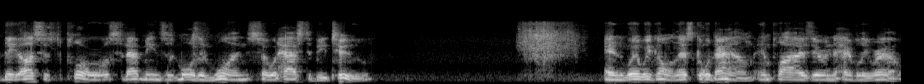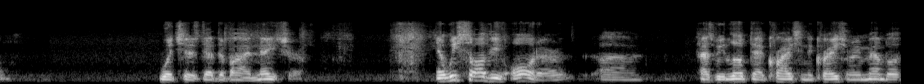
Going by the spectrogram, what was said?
the us is plural, so that means there's more than one, so it has to be two. And where we're going, let's go down, implies they're in the heavenly realm, which is the divine nature. And we saw the order uh, as we looked at Christ in the creation, remember,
